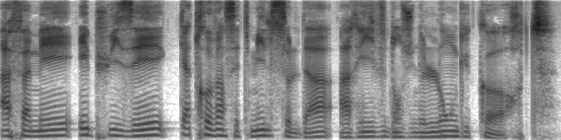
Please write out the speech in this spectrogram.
Affamés, épuisés, 87 000 soldats arrivent dans une longue cohorte.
